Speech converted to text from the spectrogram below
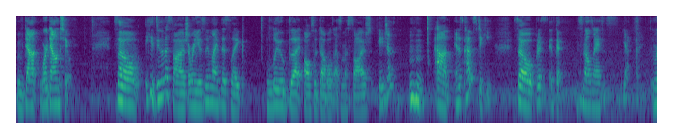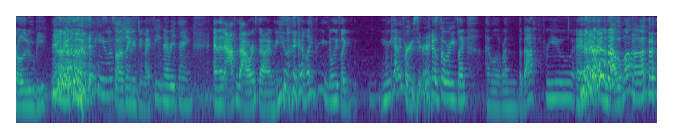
We've down. We're down two. So he's doing the massage, and we're using like this like lube that also doubles as a massage agent. Mm-hmm. Um, and it's kind of sticky. So, but it's, it's good. It smells nice. It's yeah, real lubey. Anyway, so then he's massaging and he's doing my feet and everything. And then after the hour's done, he like kind of like you know he's like we can't be very serious. So where he's like, I will run the bath for you and blah blah blah.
